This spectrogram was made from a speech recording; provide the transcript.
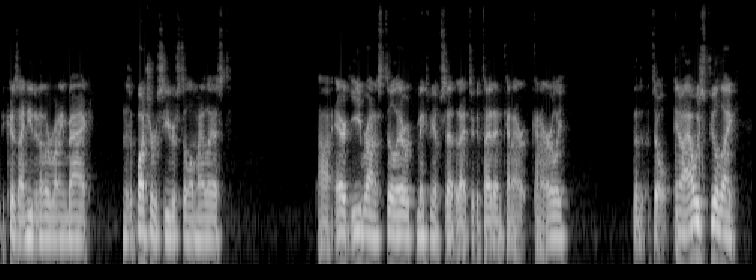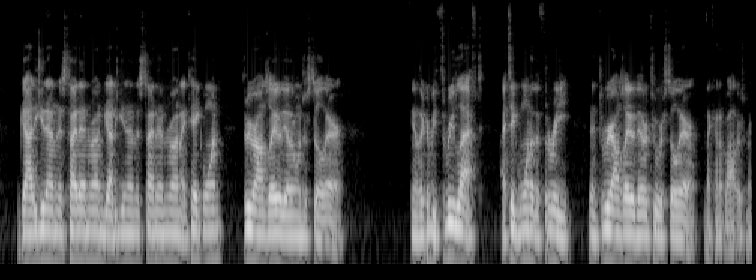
because I need another running back. And there's a bunch of receivers still on my list. Uh, Eric Ebron is still there, which makes me upset that I took a tight end kind of kind of early. So you know, I always feel like got to get on this tight end run, got to get on this tight end run. I take one, three rounds later, the other ones are still there. You know, there could be three left. I take one of the three, then three rounds later, the other two are still there. That kind of bothers me.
